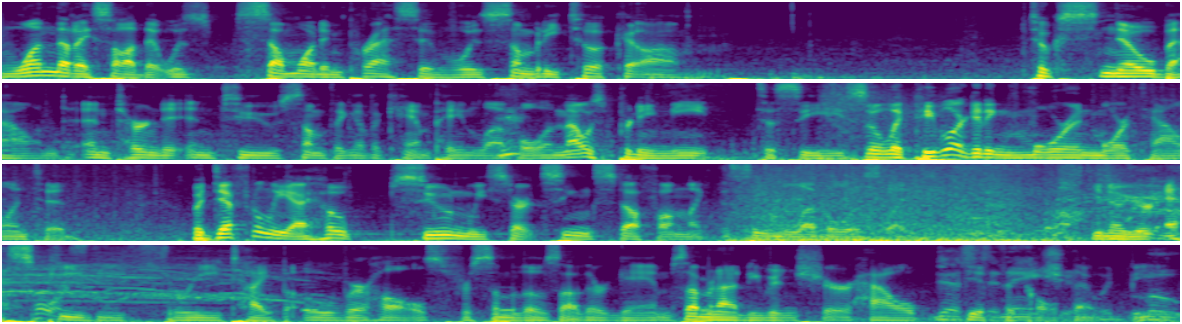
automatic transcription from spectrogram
one that I saw that was somewhat impressive was somebody took um, took Snowbound and turned it into something of a campaign level, and that was pretty neat to see. So like people are getting more and more talented, but definitely I hope soon we start seeing stuff on like the same level as like you know your SPV three type overhauls for some of those other games. I'm not even sure how difficult that would be. Moved.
